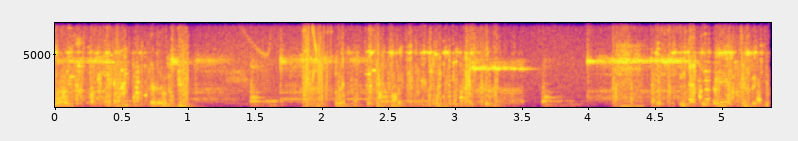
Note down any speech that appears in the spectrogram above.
Thank you.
